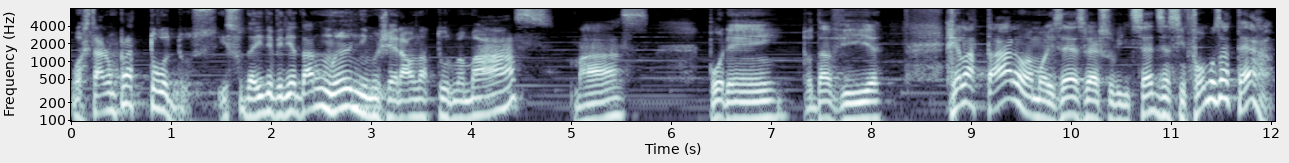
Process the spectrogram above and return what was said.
Mostraram para todos. Isso daí deveria dar um ânimo geral na turma, mas, mas, porém, todavia, relataram a Moisés, verso 27, dizendo assim: Fomos à terra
